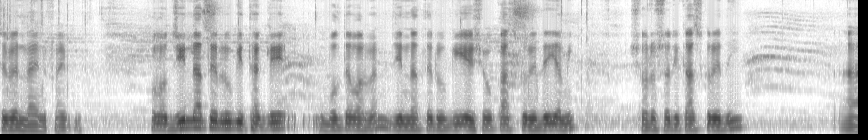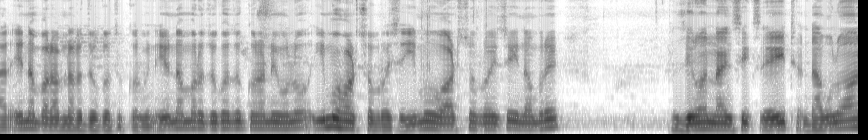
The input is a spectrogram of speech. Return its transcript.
seven nine five. কোনো জিন্নাতের রুগী থাকলে বলতে পারবেন, জিন্নাতের রুগী এসেও কাজ করে দিই আমি, সরাসরি কাজ করে দিই। আর এই নাম্বার আপনারা যোগাযোগ করবেন। এই নাম্বারে যোগাযোগ করানি হলো ইমো হোয়াটসঅ্যাপ রয়েছে। ইমো হোয়াটসঅ্যাপ রয়েছে এই নম্বরে। Zero one nine six eight double one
